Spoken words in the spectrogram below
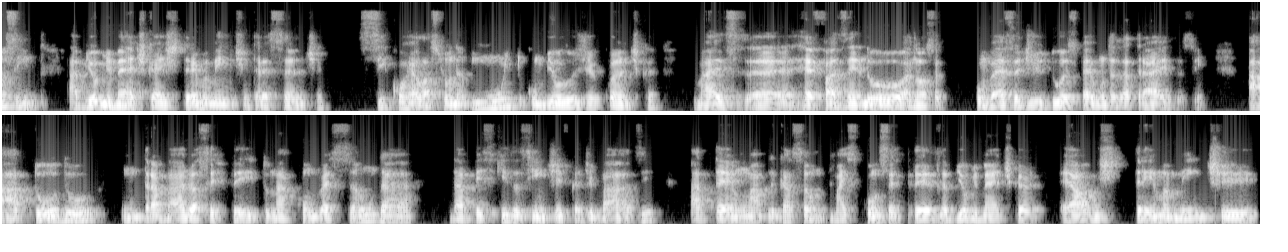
assim, a biomimética é extremamente interessante, se correlaciona muito com biologia quântica, mas é, refazendo a nossa conversa de duas perguntas atrás, assim, há todo um trabalho a ser feito na conversão da, da pesquisa científica de base até uma aplicação, mas com certeza a biomimética é algo extremamente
